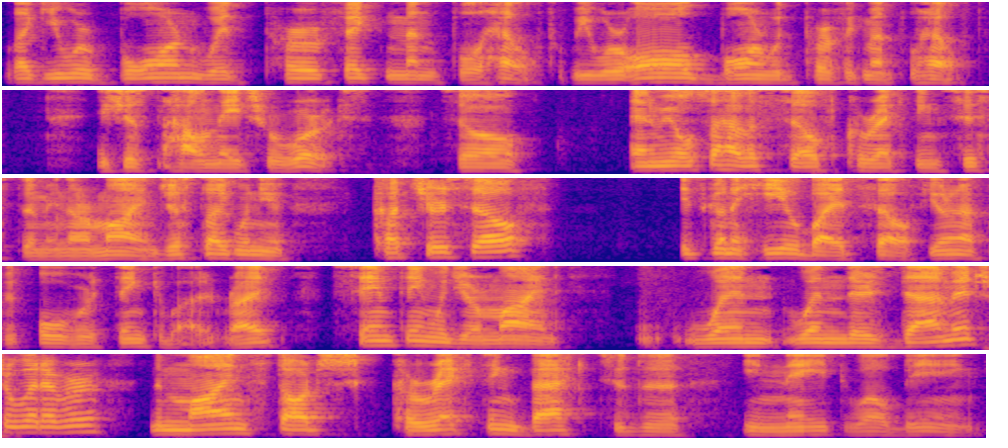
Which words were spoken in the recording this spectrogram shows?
like you were born with perfect mental health. We were all born with perfect mental health. It's just how nature works. So, and we also have a self-correcting system in our mind. Just like when you cut yourself, it's going to heal by itself. You don't have to overthink about it, right? Same thing with your mind. When when there's damage or whatever, the mind starts correcting back to the innate well-being.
